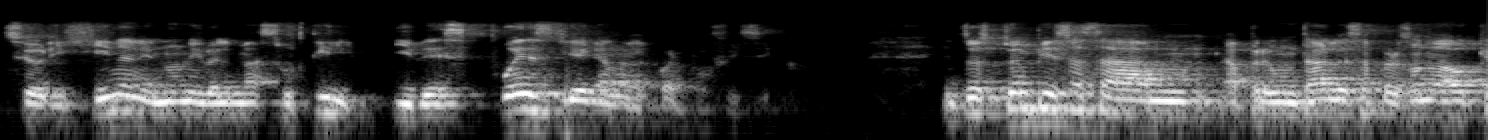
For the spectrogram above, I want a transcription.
se originan en un nivel más sutil y después llegan al cuerpo físico. Entonces tú empiezas a, preguntarle a esa persona, ok,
